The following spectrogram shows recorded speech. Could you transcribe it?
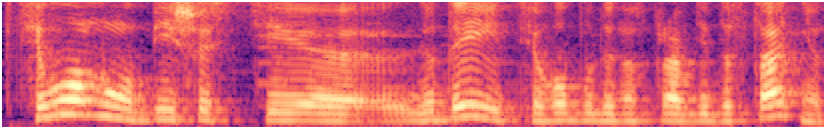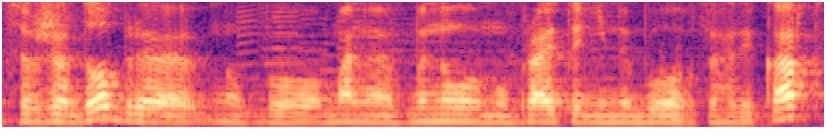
В цілому, більшості людей цього буде насправді достатньо. Це вже добре. Ну, бо в мене в минулому Брайтоні не було взагалі карт.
